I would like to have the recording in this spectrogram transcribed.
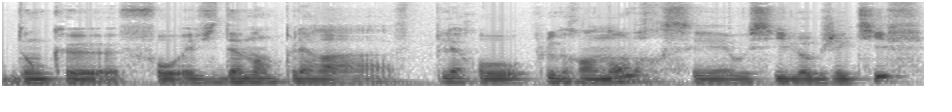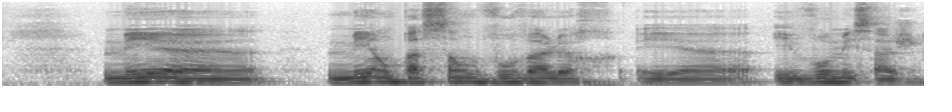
Donc, il euh, faut évidemment plaire, à, plaire au plus grand nombre, c'est aussi l'objectif, mais, mais en passant vos valeurs et, et vos messages.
